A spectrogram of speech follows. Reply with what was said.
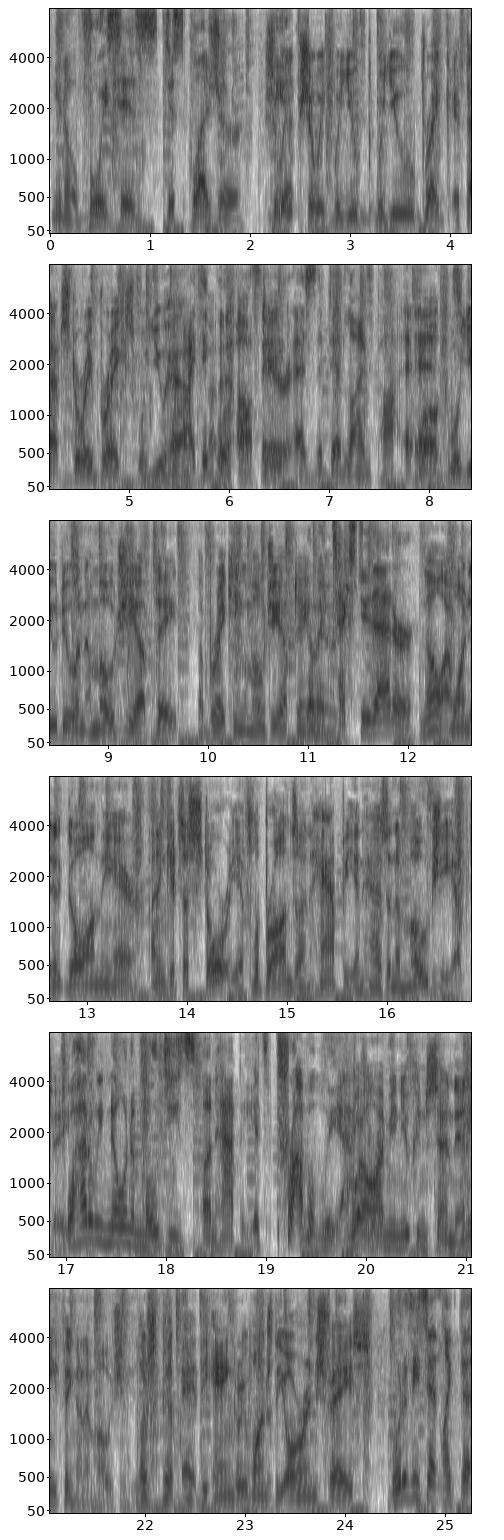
you know, voice his displeasure. Should we, should we, will you, will you break, if that story breaks, will you have I think we're off update? air as the deadline pot. Well, will you do an emoji update, a breaking emoji update? You want me to text you that or? No, I want it to go on the air. I think it's a story. If LeBron's unhappy and has an emoji update. Well, how do we know an emoji's unhappy? It's probably accurate. Well, I mean, you can send anything an emoji. There's the, eh, the angry ones, the orange face. What if he sent like the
